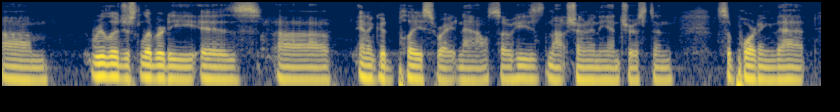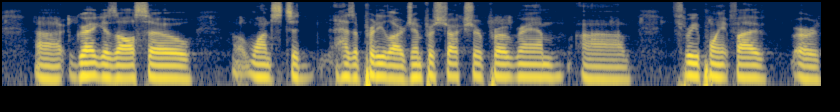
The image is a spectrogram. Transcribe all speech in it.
um, religious liberty is uh, in a good place right now, so he's not shown any interest in supporting that. Uh, Gregg is also uh, wants to has a pretty large infrastructure program, uh, 3.5 or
